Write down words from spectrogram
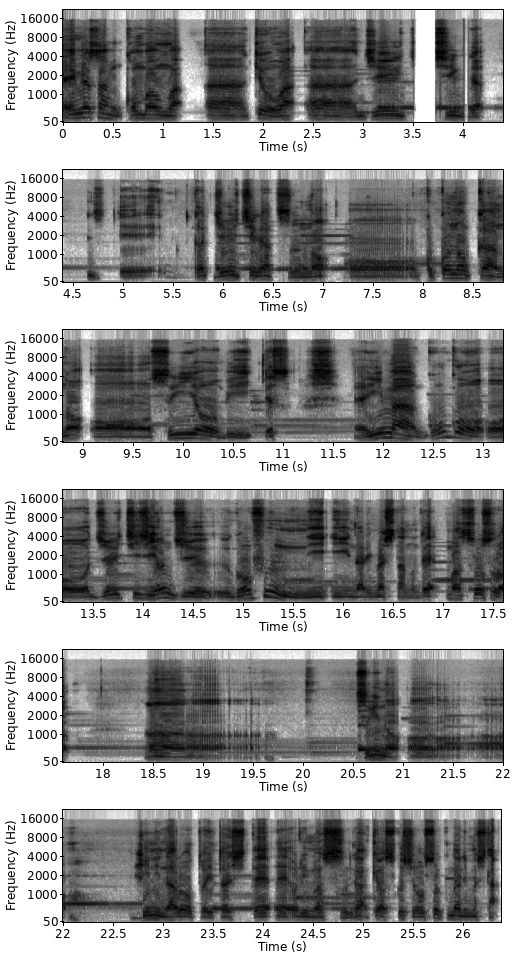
ゃ、えー、皆さんこんばんはあ今日はあ11月、えー、11月の9日の水曜日です。今、午後11時45分になりましたので、まあ、そろそろ、次の日になろうといたしておりますが、今日は少し遅くなりました。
